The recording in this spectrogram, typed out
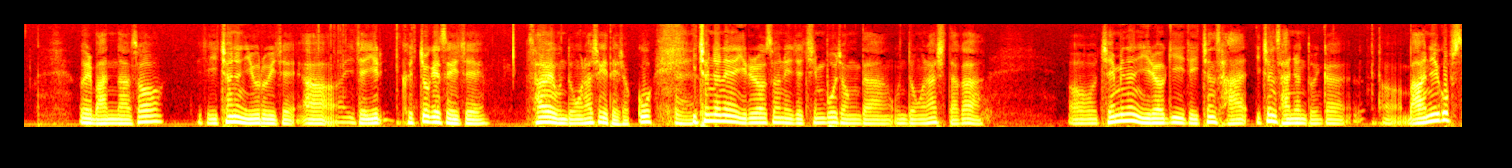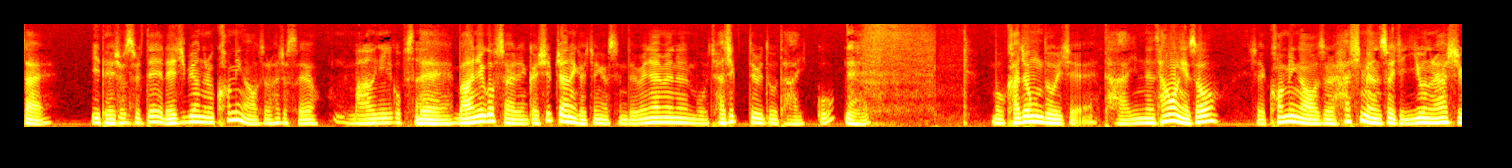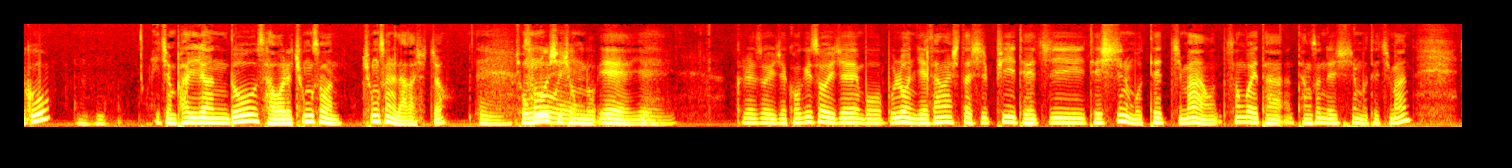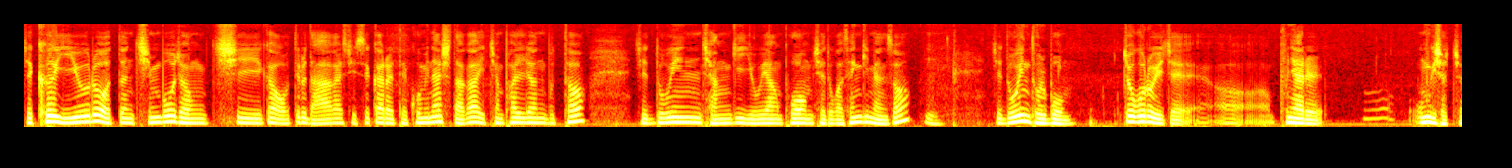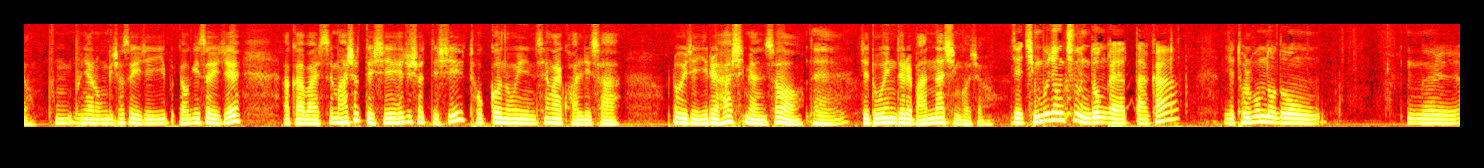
만나서 이제 2000년 이후로 이제 아 이제 이- 그쪽에서 이제 사회 운동을 하시게 되셨고 네. 2000년에 이르러서는 이제 진보 정당 운동을 하시다가 어 재미있는 이력이 이제 2004 2004년도 그러니까 어 47살이 되셨을 때 레즈비언으로 커밍아웃을 하셨어요. 47살. 네, 47살 그러니까 쉽지 않은 결정이었는데 왜냐하면은 뭐 자식들도 다 있고 네. 뭐 가정도 이제 다 있는 상황에서 이제 커밍아웃을 하시면서 이제 이혼을 하시고 음, 2008년도 4월에 총선 총선에 나가셨죠. 네. 서울시 종로에- 종로. 예, 예. 네. 그래서 이제 거기서 이제 뭐 물론 예상하시다시피 되지 되시지는 못했지만 선거에 다, 당선되시지는 못했지만 이제 그 이후로 어떤 진보 정치가 어디로 나아갈 수 있을까를 되게 고민하시다가 2008년부터 이제 노인 장기 요양 보험 제도가 생기면서 음. 이제 노인 돌봄 쪽으로 이제 어 분야를 옮기셨죠. 분, 분야를 음. 옮기셔서 이제 이, 여기서 이제 아까 말씀하셨듯이 해주셨듯이 독거 노인 생활 관리사로 이제 일을 하시면서 네. 이제 노인들을 만나신 거죠. 이제 진보 정치 운동가였다가 이제 돌봄 노동을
